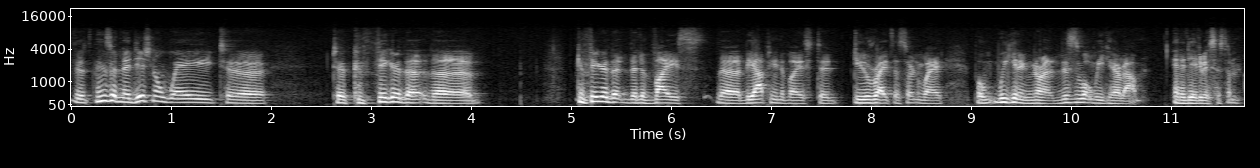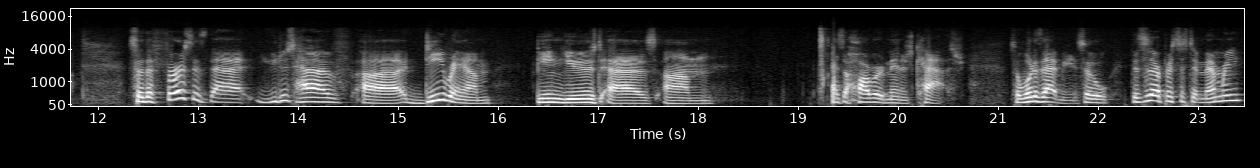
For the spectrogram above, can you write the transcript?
there's, there's an additional way to to configure the the configure the, the device, the, the Optane device to do writes a certain way, but we can ignore that. This is what we care about in a database system. So the first is that you just have uh, DRAM being used as, um, as a hardware managed cache. So what does that mean? So this is our persistent memory.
